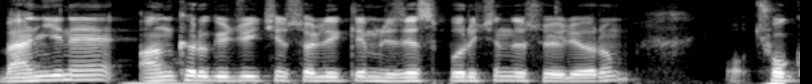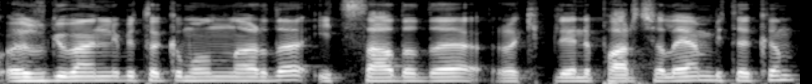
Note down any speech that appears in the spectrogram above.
Ben yine Ankara gücü için söylediklerimi Rize Spor için de söylüyorum. Çok özgüvenli bir takım onlarda. İç sahada da rakiplerini parçalayan bir takım.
